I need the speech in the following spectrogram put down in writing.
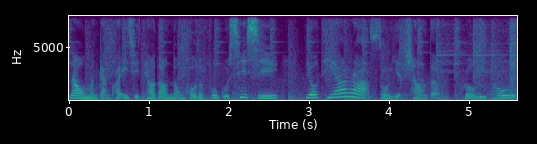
那我们赶快一起跳到浓厚的复古气息，由 Tiara 所演唱的《Roly Poly》。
